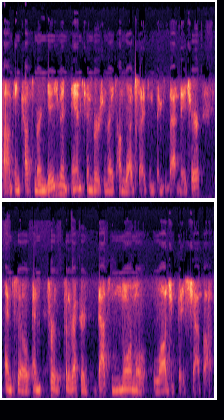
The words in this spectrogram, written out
um, in customer engagement and conversion rates on websites and things of that nature. And so, and for, for the record, that's normal logic-based chatbots.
